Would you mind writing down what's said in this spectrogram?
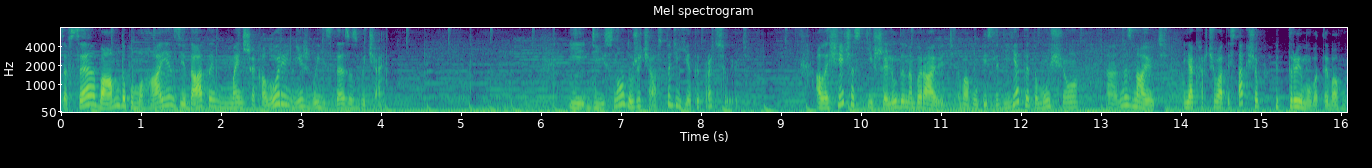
Це все вам допомагає з'їдати менше калорій, ніж ви їсте зазвичай. І дійсно дуже часто дієти працюють. Але ще частіше люди набирають вагу після дієти, тому що е, не знають, як харчуватись так, щоб підтримувати вагу.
